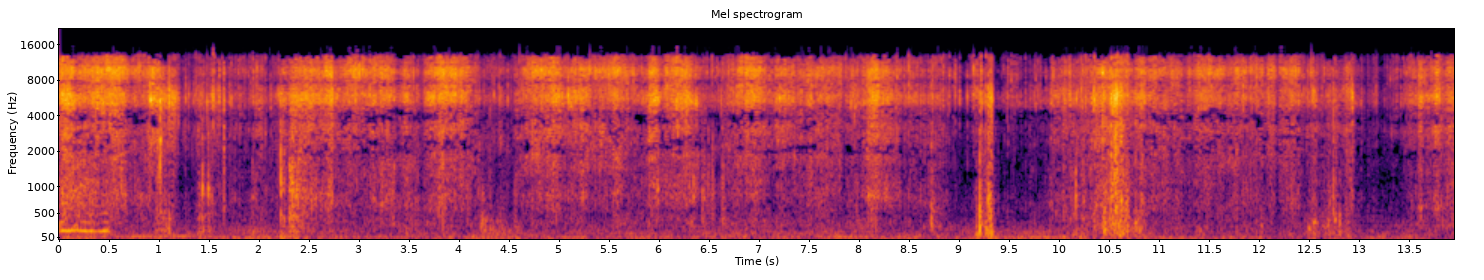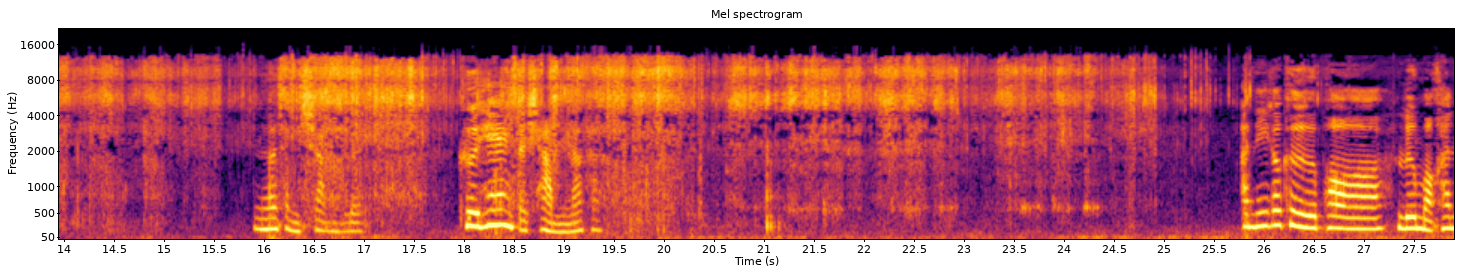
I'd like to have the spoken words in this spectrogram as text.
อ่าเนื้อฉ่ำๆเลย คือแห้งแต่ฉ่ำนะคะ อันนี้ก็คือพอลืมบอกขั้น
